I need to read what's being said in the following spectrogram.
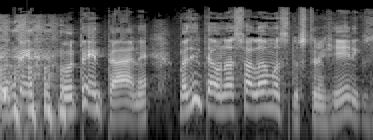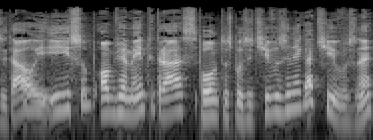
Vou, ten- vou tentar, né? Mas então, nós falamos dos transgênicos e tal, e isso obviamente traz pontos positivos e negativos, né?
